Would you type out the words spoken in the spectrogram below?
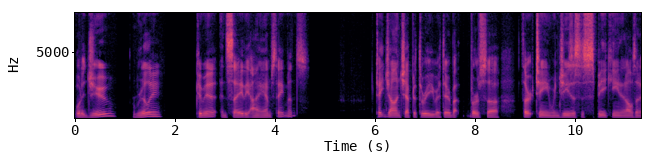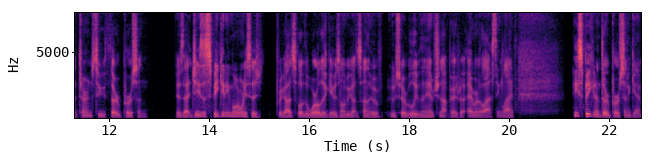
Would a Jew really commit and say the I am statements? Take John chapter 3, right there, about verse uh, 13, when Jesus is speaking and all of a sudden it turns to third person. Is that Jesus speaking anymore when he says, For God so loved the world that he gave his only begotten Son, that whosoever believes in him should not perish but have everlasting life? He's speaking in third person again.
